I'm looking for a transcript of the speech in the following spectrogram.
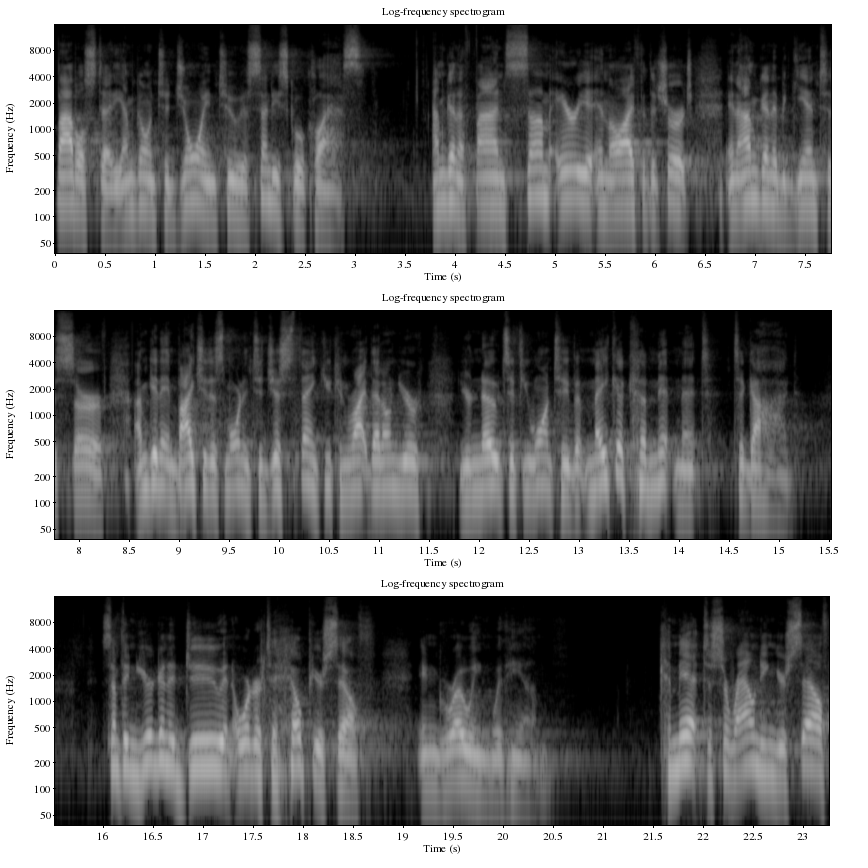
Bible study. I'm going to join to a Sunday school class. I'm going to find some area in the life of the church and I'm going to begin to serve. I'm going to invite you this morning to just think. You can write that on your, your notes if you want to, but make a commitment to God. Something you're going to do in order to help yourself in growing with Him. Commit to surrounding yourself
